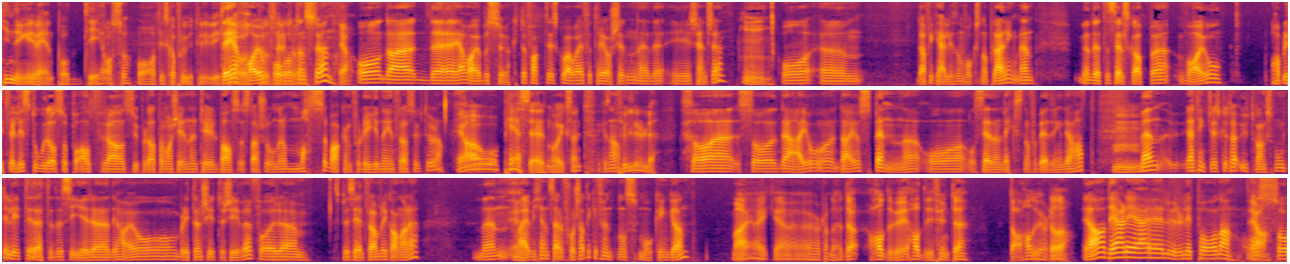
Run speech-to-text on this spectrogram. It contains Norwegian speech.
hindringer i veien på det også. På at de skal få utvikle Det har jo pågått en stund. Ja. Og det, det, jeg var jo besøkte faktisk Huawei for tre år siden nede i Shenzhen. Mm. Og um, da fikk jeg litt sånn voksenopplæring. Men, men dette selskapet var jo har blitt veldig store også på alt fra superdatamaskiner til basestasjoner og masse bakenforliggende infrastruktur. da, Ja, og PC-er nå, ikke sant? ikke sant? Full rulle. Så, så det, er jo, det er jo spennende å, å se den veksten og forbedringen de har hatt. Mm. Men jeg tenkte vi skulle ta utgangspunkt i litt i dette du sier. De har jo blitt en skyteskive for eh, spesielt for amerikanerne. Men meg bekjent så er det fortsatt ikke funnet noen smoking gun. Nei, jeg har ikke hørt om det. Da, hadde, vi, hadde vi funnet det, da hadde vi hørt det, da. Ja, det er det jeg lurer litt på òg, da. Og, Ja. så,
